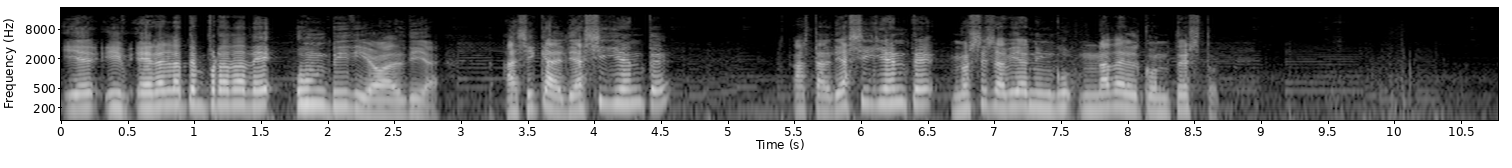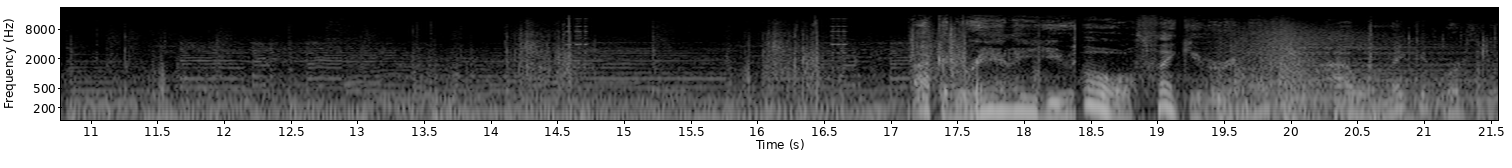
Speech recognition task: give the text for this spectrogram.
Y, y era la temporada de un vídeo al día. Así que al día siguiente, hasta el día siguiente, no se sabía nada del contexto. I could really use. Oh, thank you very much. I will make it worth your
